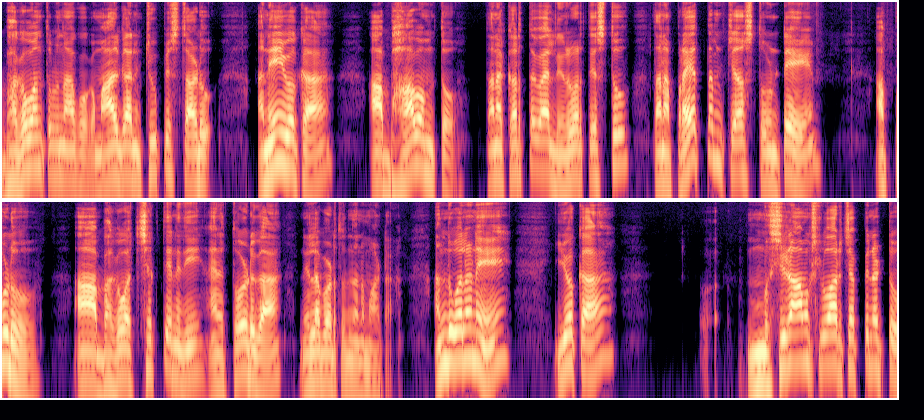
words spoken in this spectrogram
భగవంతుడు నాకు ఒక మార్గాన్ని చూపిస్తాడు అనే ఒక ఆ భావంతో తన కర్తవ్యాలు నిర్వర్తిస్తూ తన ప్రయత్నం చేస్తూ ఉంటే అప్పుడు ఆ భగవత్ శక్తి అనేది ఆయన తోడుగా నిలబడుతుందన్నమాట. అందువలనే ఈ యొక్క శ్రీరామకృష్ణ వారు చెప్పినట్టు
